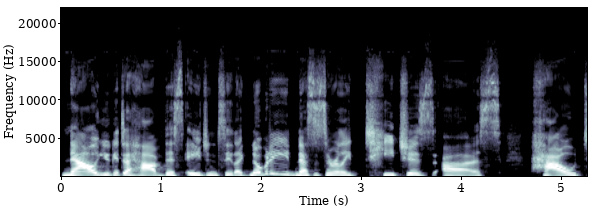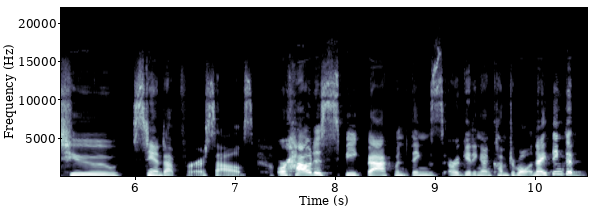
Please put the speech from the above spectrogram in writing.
now you get to have this agency. Like nobody necessarily teaches us how to stand up for ourselves or how to speak back when things are getting uncomfortable. And I think that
